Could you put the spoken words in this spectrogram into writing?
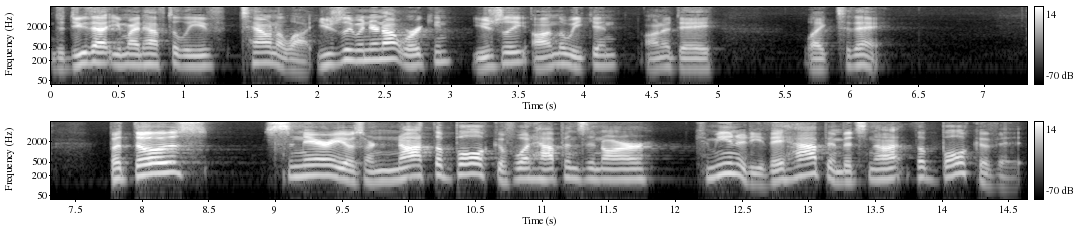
And to do that, you might have to leave town a lot, usually when you're not working, usually on the weekend, on a day like today. But those scenarios are not the bulk of what happens in our community. They happen, but it's not the bulk of it.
